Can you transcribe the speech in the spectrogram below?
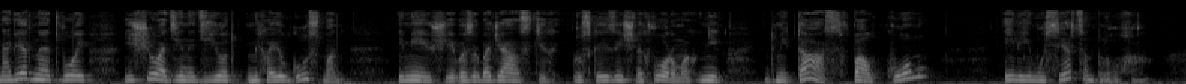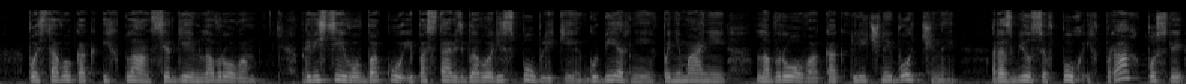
Наверное, твой еще один идиот Михаил Гусман, имеющий в азербайджанских русскоязычных форумах ник Дмитас, впал кому? Или ему сердцем плохо? После того, как их план с Сергеем Лавровым привести его в Баку и поставить главой республики, губернии, в понимании Лаврова как личной вотчины, разбился в пух и в прах после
